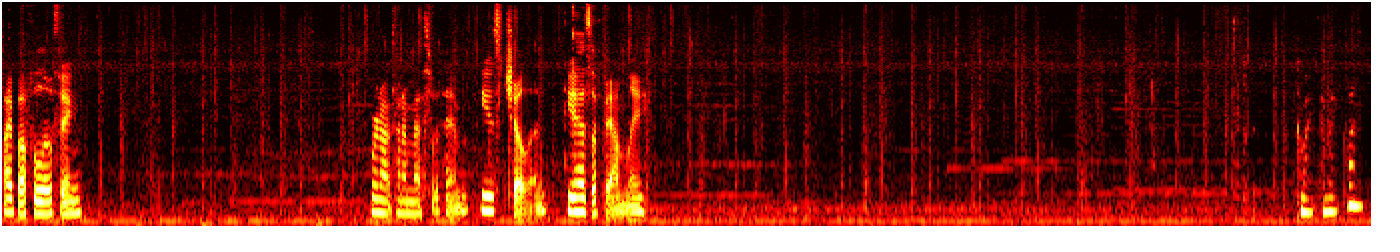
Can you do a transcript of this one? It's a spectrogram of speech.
My buffalo thing. We're not gonna mess with him. He's chillin'. He has a family. Come on, come on, come on.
